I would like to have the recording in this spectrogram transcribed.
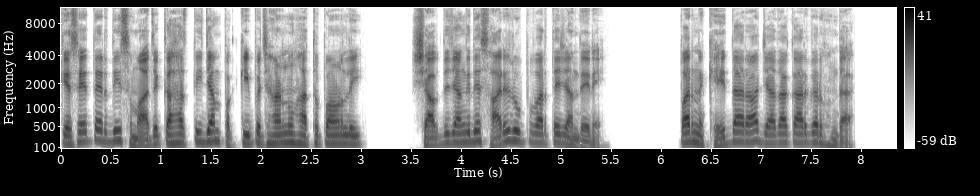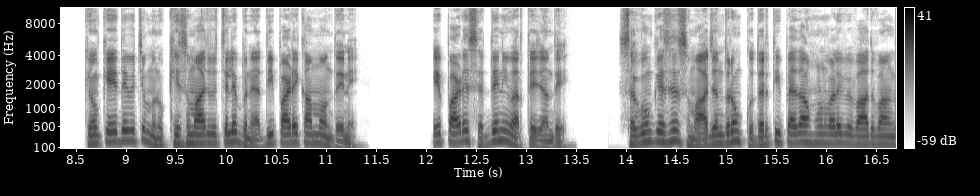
ਕਿਸੇ ਧਿਰ ਦੀ ਸਮਾਜਿਕ ਹਸਤੀ ਜਾਂ ਪੱਕੀ ਪਛਾਣ ਨੂੰ ਹੱਥ ਪਾਉਣ ਲਈ ਸ਼ਬਦ ਜੰਗ ਦੇ ਸਾਰੇ ਰੂਪ ਵਰਤੇ ਜਾਂਦੇ ਨੇ। ਪਰ ਨਖੇਧ ਦਾ ਰਾਹ ਜ਼ਿਆਦਾ ਕਾਰਗਰ ਹੁੰਦਾ ਕਿਉਂਕਿ ਇਹਦੇ ਵਿੱਚ ਮਨੁੱਖੀ ਸਮਾਜ ਵਿਚਲੇ ਬੁਨਿਆਦੀ ਪਾੜੇ ਕੰਮ ਆਉਂਦੇ ਨੇ। ਇਹ ਪਾੜੇ ਸਿੱਧੇ ਨਹੀਂ ਵਰਤੇ ਜਾਂਦੇ, ਸਗੋਂ ਕਿਸੇ ਸਮਾਜ ਅੰਦਰੋਂ ਕੁਦਰਤੀ ਪੈਦਾ ਹੋਣ ਵਾਲੇ ਵਿਵਾਦ ਵਾਂਗ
